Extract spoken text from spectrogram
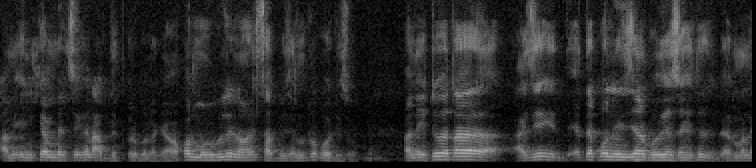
আমি ইনকাম মেচিন আপডেট কৰিব লাগে অকল মোৰ বুলি নহয় চাব ডিভিজনতো কৈ দিছোঁ কাৰণ এইটো এটা আজি এটা কোন ইঞ্জিনিয়াৰ বহি আছে সেইটো মানে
